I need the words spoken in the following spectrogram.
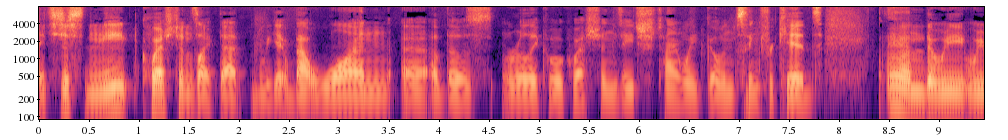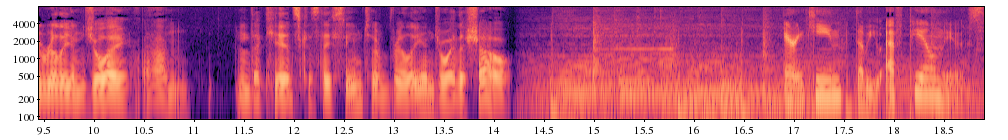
it's just neat questions like that. We get about one uh, of those really cool questions each time we go and sing for kids, and we we really enjoy um, the kids because they seem to really enjoy the show. Erin Keane, WFPL News.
